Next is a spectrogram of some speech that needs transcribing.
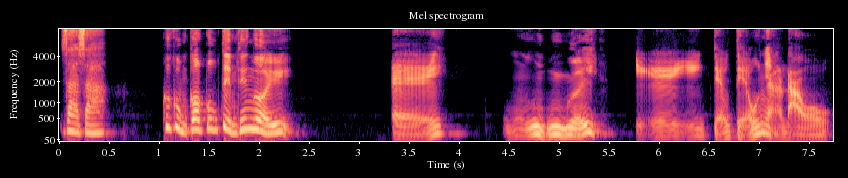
Ra ra cuối cùng con cũng tìm thấy người. Ế người tiểu tiểu nhà đầu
